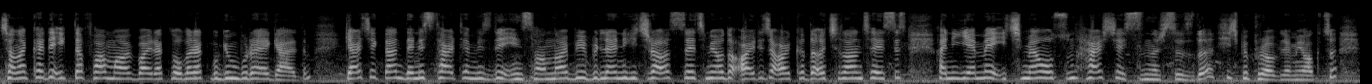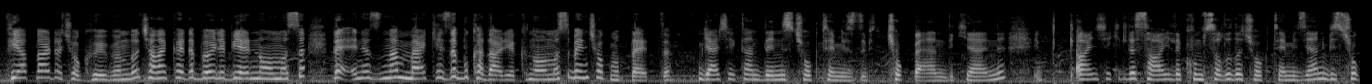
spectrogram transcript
Çanakkale'de ilk defa mavi bayraklı olarak bugün buraya geldim. Gerçekten deniz tertemizdi. insanlar birbirlerini hiç rahatsız etmiyordu. Ayrıca arkada açılan tesis hani yeme içme olsun her şey sınırsızdı. Hiçbir problemi yoktu. Fiyatlar da çok uygundu. Çanakkale'de böyle bir yerin olması ve en azından merkeze bu kadar yakın olması beni çok mutlu etti. Gerçekten deniz çok temizdi. Çok beğendik yani. Aynı şekilde sahilde kumsalı da çok temiz. Yani biz çok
